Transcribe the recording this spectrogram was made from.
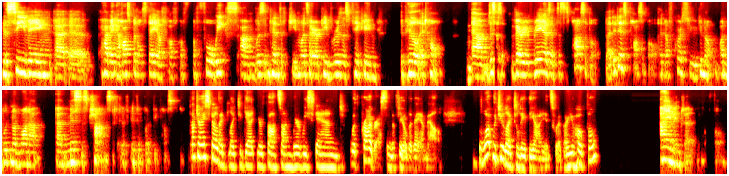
receiving, uh, uh, having a hospital stay of, of, of four weeks um, with intensive chemotherapy versus taking a pill at home. Mm. Um, this is very rare that this is possible, but it is possible. And of course, you you know one would not want to um, miss this chance if, if, if, it would. Dr. Eisfeld, I'd like to get your thoughts on where we stand with progress in the field of AML. What would you like to leave the audience with? Are you hopeful? I am incredibly hopeful.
